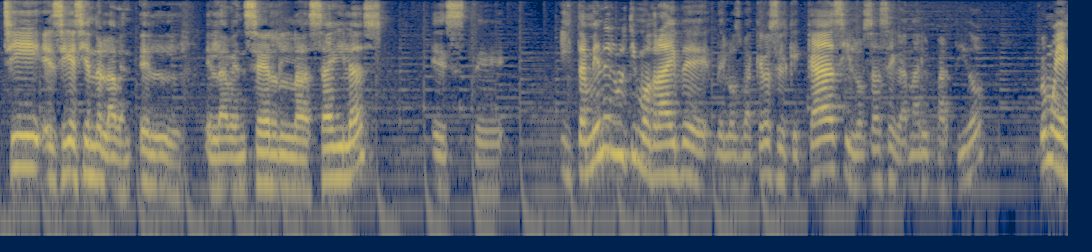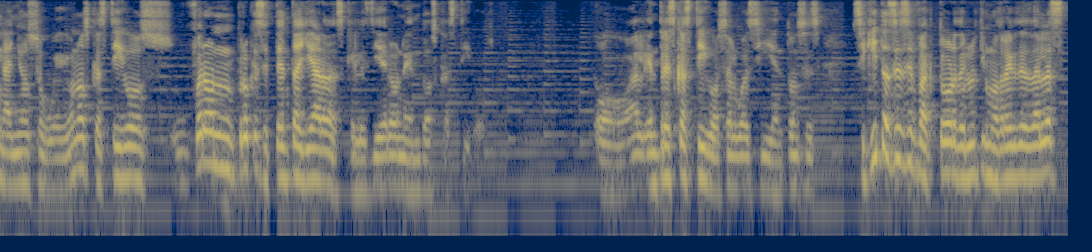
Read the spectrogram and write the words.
Sí, eh, sigue siendo el, el, el a vencer las águilas. Este, y también el último drive de, de, los vaqueros, el que casi los hace ganar el partido, fue muy engañoso, güey. Unos castigos, fueron creo que 70 yardas que les dieron en dos castigos. O en tres castigos, algo así. Entonces, si quitas ese factor del último drive de Dallas,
